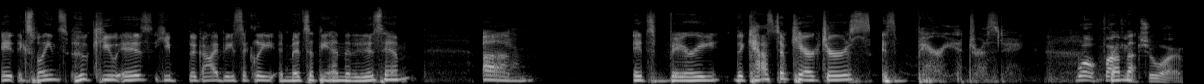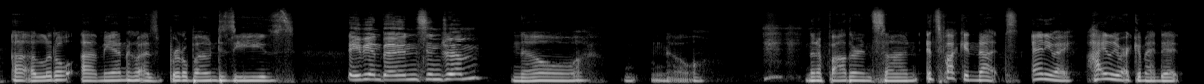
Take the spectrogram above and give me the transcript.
It explains who Q is. He, the guy, basically admits at the end that it is him. Um, It's very the cast of characters is very interesting. well, fucking from- sure. Uh, a little uh, man who has brittle bone disease. Avian bone syndrome. No, no. Then a father and son. It's fucking nuts. Anyway, highly recommend it.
